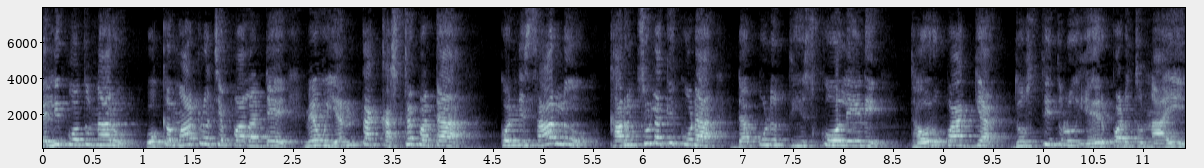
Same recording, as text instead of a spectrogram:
వెళ్ళిపోతున్నారు. ఒక్క మాటలో చెప్పాలంటే మేము ఎంత కష్టపడ్డా కొన్నిసార్లు ఖర్చులకి కూడా డబ్బులు తీసుకోలేని దౌర్భాగ్య దుస్థితులు ఏర్పడుతున్నాయి.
